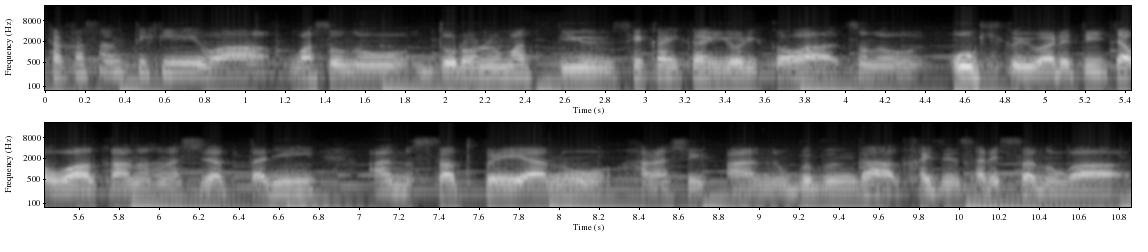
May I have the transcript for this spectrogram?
タカさん的には、まあ、その泥沼っていう世界観よりかはその大きく言われていたワーカーの話だったりあのスタートプレイヤーの話あの部分が改善されてたのが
